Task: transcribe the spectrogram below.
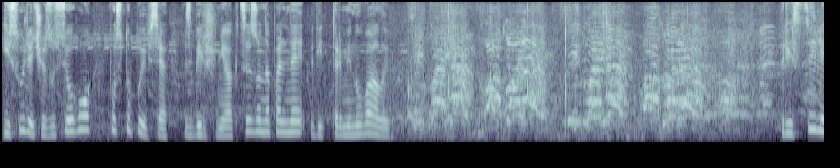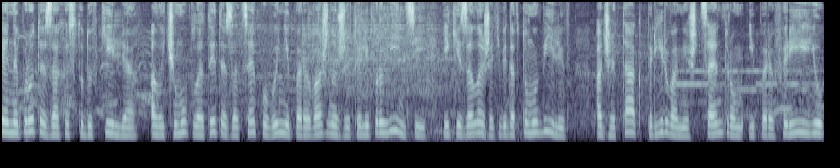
І, судячи з усього, поступився. Збільшення акцизу на пальне відтермінували. Прісцилія не проти захисту довкілля, але чому платити за це повинні переважно жителі провінцій, які залежать від автомобілів? Адже так прірва між центром і периферією,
